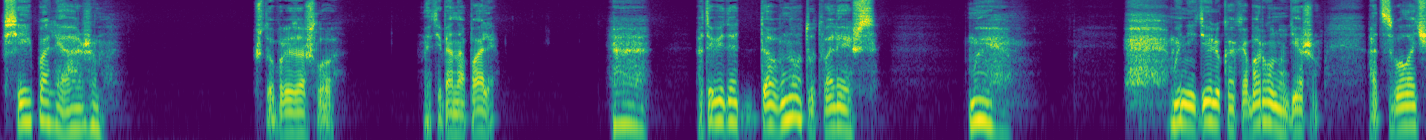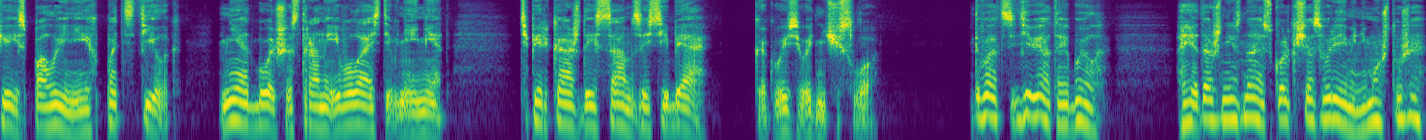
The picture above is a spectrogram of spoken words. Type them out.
Все и поляжем». «Что произошло? На тебя напали?» «А, а ты, видать, давно тут валяешься. Мы... Мы неделю как оборону держим. От сволочей из полыни, их подстилок. Нет больше страны, и власти в ней нет. Теперь каждый сам за себя. Какое сегодня число?» «Двадцать девятое было. А я даже не знаю, сколько сейчас времени. Может, уже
